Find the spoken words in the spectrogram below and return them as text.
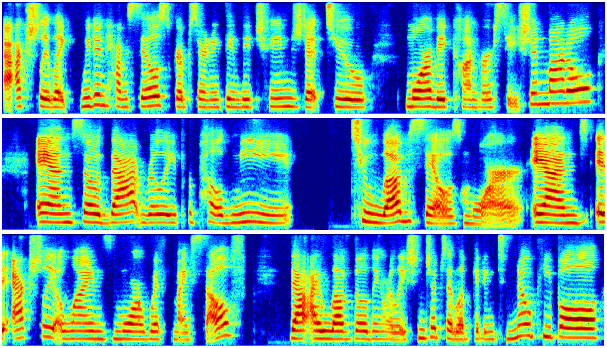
actually, like we didn't have sales scripts or anything. They changed it to more of a conversation model. And so that really propelled me to love sales more. And it actually aligns more with myself that I love building relationships. I love getting to know people.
